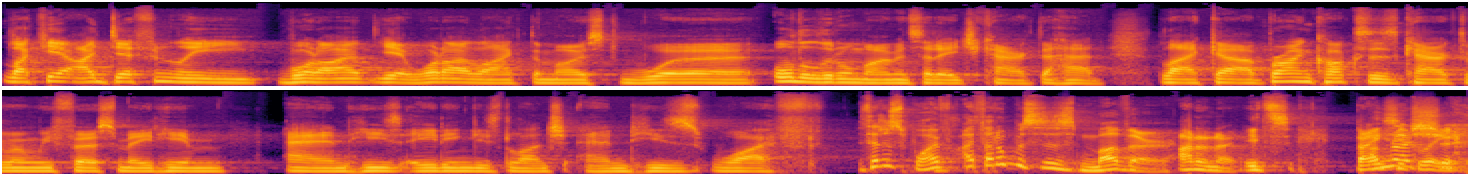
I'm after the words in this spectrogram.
Like yeah, I definitely what I yeah what I liked the most were all the little moments that each character had. Like uh, Brian Cox's character when we first meet him and he's eating his lunch and his wife Is that his wife? I thought it was his mother. I don't know. It's basically sure.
